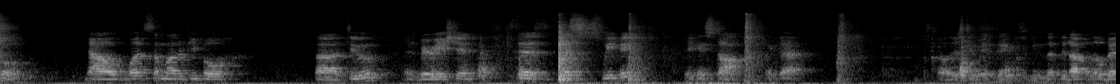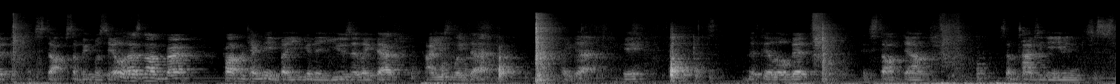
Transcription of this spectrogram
boom. Now, what some other people uh, do as variation, instead of just sweeping, they can stomp like that. So there's two main things. You can lift it up a little bit and stop. Some people say, oh, that's not right, proper technique, but you're gonna use it like that. I use it like that, like that, okay? Lift it a little bit and stop down. Sometimes you can even just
